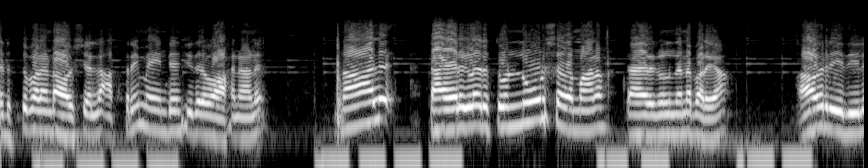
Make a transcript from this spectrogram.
എടുത്തു പറയേണ്ട ആവശ്യമില്ല. അത്രയും മെയിന്റെയിൻ ചെയ്തൊരു വാഹനമാണ് നാല് ടയറുകൾ ഒരു തൊണ്ണൂറ് ശതമാനം ടയറുകൾ തന്നെ പറയാം. ആ ഒരു രീതിയിൽ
